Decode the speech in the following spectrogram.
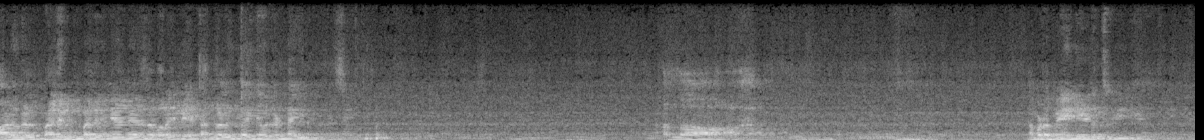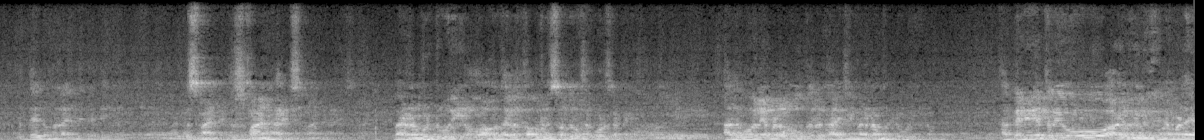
ആളുകൾ പലരും പലരും ഞാൻ നേരത്തെ പറയില്ലേ തങ്ങളും കഴിഞ്ഞവരുണ്ടായിരുന്നു അല്ലാ നമ്മുടെ മേലെടുത്ത് അദ്ദേഹം ഇടയിൽ ഉസ്മാൻ ഉസ്മാൻ ഹാരിസ് മരണപ്പെട്ടു പോയി അള്ളാഹു തല കബറിൽ സന്തോഷം കൊടുക്കട്ടെ. അതുപോലെ നമ്മുടെ അബൂക്കർ ഹാജി മരണപ്പെട്ടു അങ്ങനെ എത്രയോ ആളുകൾ നമ്മുടെ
